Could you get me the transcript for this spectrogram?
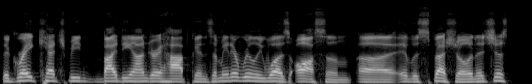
the great catch by DeAndre Hopkins. I mean, it really was awesome. Uh, it was special. And it's just,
